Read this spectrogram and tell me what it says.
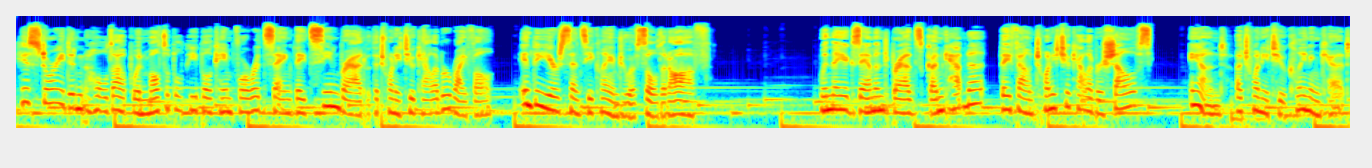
His story didn't hold up when multiple people came forward saying they'd seen Brad with a 22 caliber rifle in the years since he claimed to have sold it off. When they examined Brad's gun cabinet, they found 22 caliber shelves and a 22 cleaning kit.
